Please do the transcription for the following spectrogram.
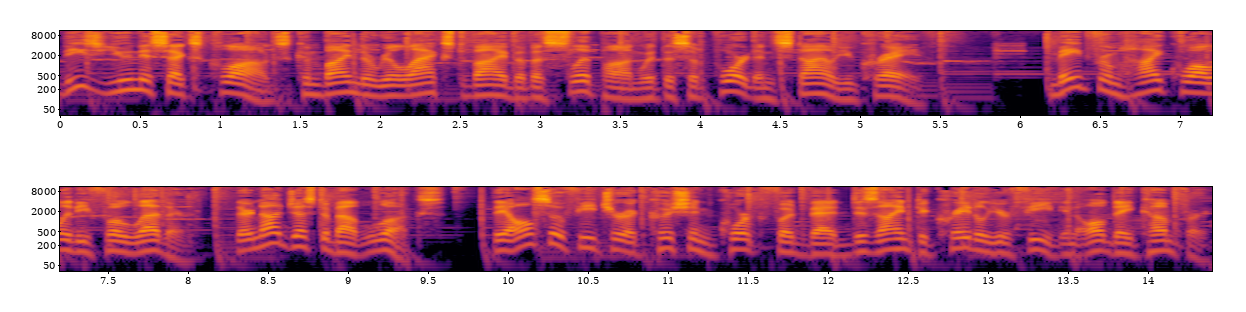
These unisex clogs combine the relaxed vibe of a slip-on with the support and style you crave. Made from high-quality faux leather, they're not just about looks, they also feature a cushioned cork footbed designed to cradle your feet in all-day comfort.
